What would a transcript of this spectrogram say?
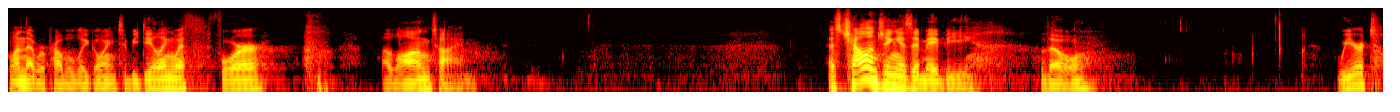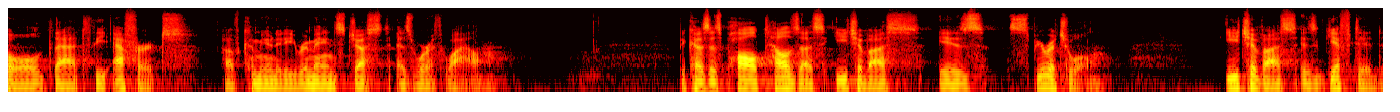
One that we're probably going to be dealing with for a long time. As challenging as it may be, though, we are told that the effort of community remains just as worthwhile. Because as Paul tells us, each of us is spiritual. Each of us is gifted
